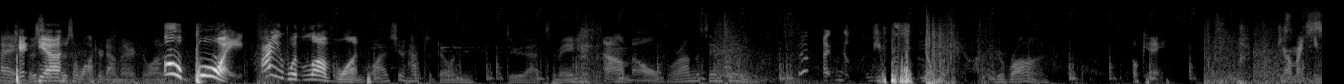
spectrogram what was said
Hey, there's a, there's a water down there if you want. Oh boy, I would love one. Why'd you have to go and do that to me? I don't know. We're on the same team. I, no, You're wrong. okay. You're on my team.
